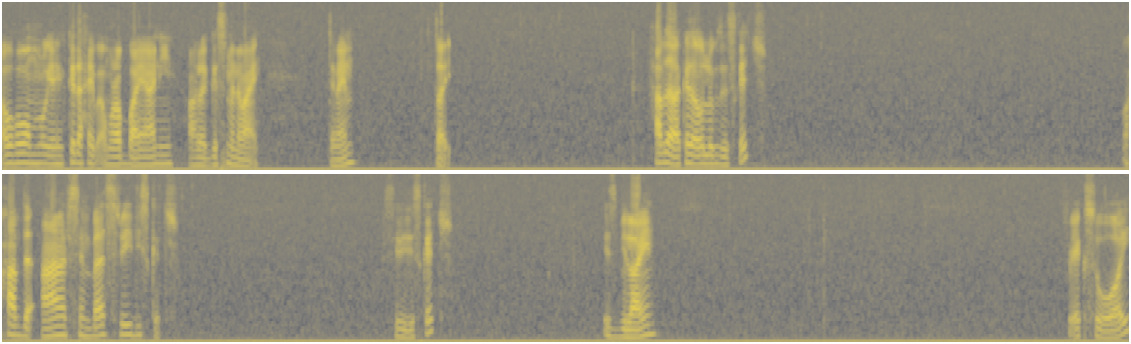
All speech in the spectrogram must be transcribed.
أو هو مر... كده هيبقى مربع يعني على الجسم اللي معايا. تمام؟ طيب. هبدأ بعد كده أقول زي سكتش وهبدأ أرسم بقى 3 دي سكتش 3 دي سكتش اس بي لاين في إكس و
